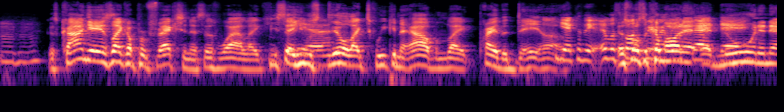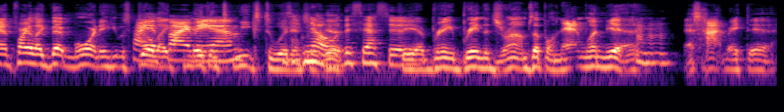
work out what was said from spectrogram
Mm-hmm. Because Kanye is like a perfectionist. That's why, like, he said he was still like tweaking the album, like probably the day of. Yeah, because it, it was It supposed to come out at, at noon, and then probably like that morning, he was Probably still like making tweaks to it. He's and like, shit. no, yeah. this has to. yeah, bring bring the drums up on that one. Yeah, Mm-hmm. that's hot right there.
